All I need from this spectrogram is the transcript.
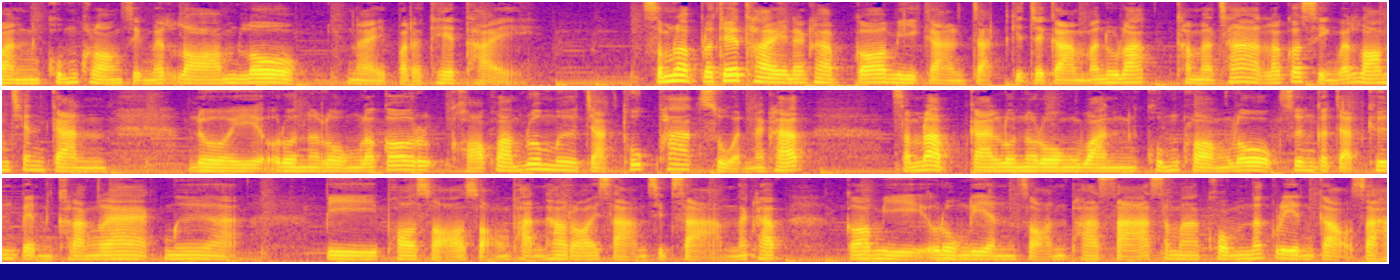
วันคุ้มครองสิ่งแวดล้อมโลกในประเทศไทยสำหรับประเทศไทยนะครับก็มีการจัดกิจกรรมอนุรักษ์ธรรมชาติ แล้วก็สิ่งแวดล้อมเช่นกัน โดยรณรงค์แล้วก็ขอความร่วมมือจากทุกภาคส่วนนะครับสำหรับการรณรงค์วันคุ้มครองโลก ซึ่งก็จัดขึ้นเป็นครั้งแรกเมื่อ ปีพศ 2533 นะครับ ก็มีโรงเรียนสอนภาษาสมาคมนักเรียนเก่าสห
